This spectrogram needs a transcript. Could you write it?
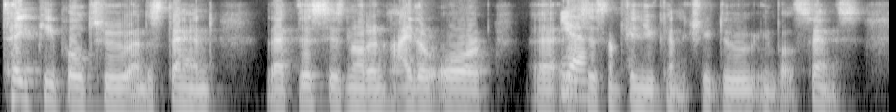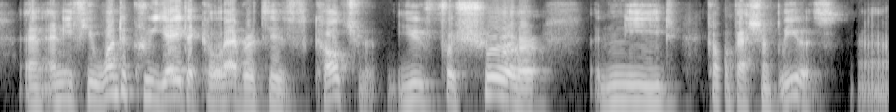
take people to understand that this is not an either or, uh, Yeah. this is something you can actually do in both sense. And, and if you want to create a collaborative culture, you for sure need compassionate leaders. Uh,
